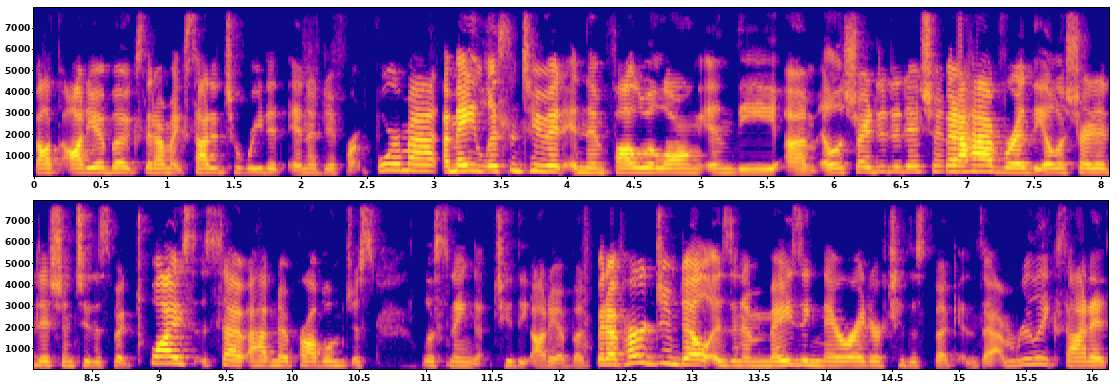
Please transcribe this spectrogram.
about the audiobooks and I'm excited to read it in a different format. I may listen to it and then follow along in the um, illustrated edition, but I have read the illustrated edition to this book twice, so I have no problem just listening to the audiobook. But I've heard Jim Dale is an amazing narrator to this book, and so I'm really excited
